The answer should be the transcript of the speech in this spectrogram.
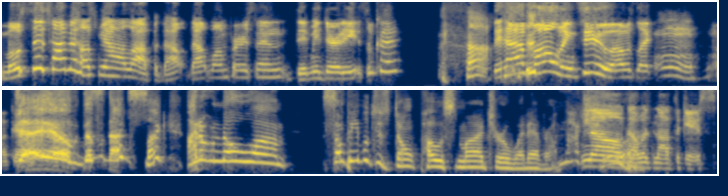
Most of the time, it helps me out a lot. But that that one person did me dirty. It's okay. they have following too. I was like, mm, okay. Damn, doesn't that suck? I don't know. Um, some people just don't post much or whatever. I'm not no, sure. No, that was not the case.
